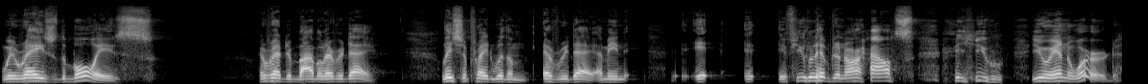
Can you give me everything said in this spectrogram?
We raised the boys. They read their Bible every day. Lisa prayed with them every day. I mean, it, it, if you lived in our house, you, you were in the Word.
